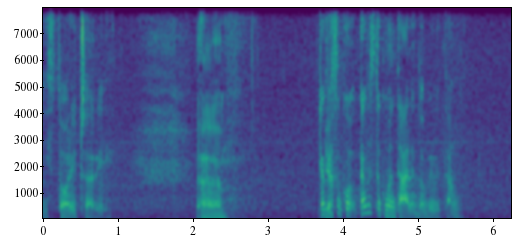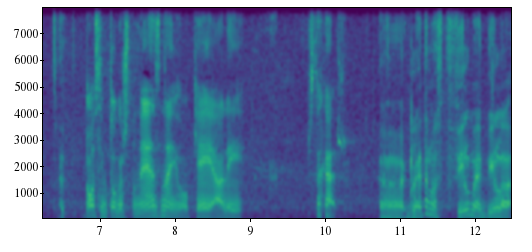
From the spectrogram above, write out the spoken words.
istoričari? Kako, su, kakve ste komentare dobili tamo? Osim toga što ne znaju, ok, ali šta kažu? E, gledanost filma je bila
